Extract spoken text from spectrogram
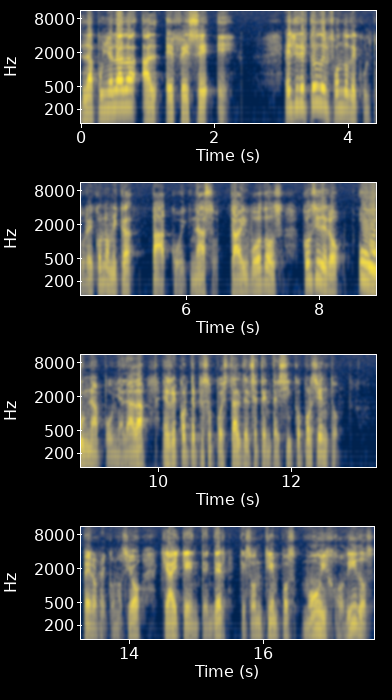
La puñalada al FCE. El director del Fondo de Cultura Económica, Paco Ignacio Taibo II, consideró una puñalada el recorte presupuestal del 75%, pero reconoció que hay que entender que son tiempos muy jodidos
